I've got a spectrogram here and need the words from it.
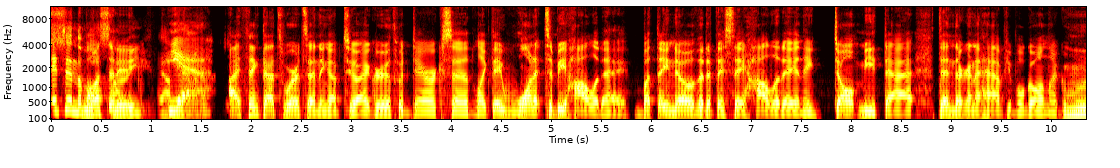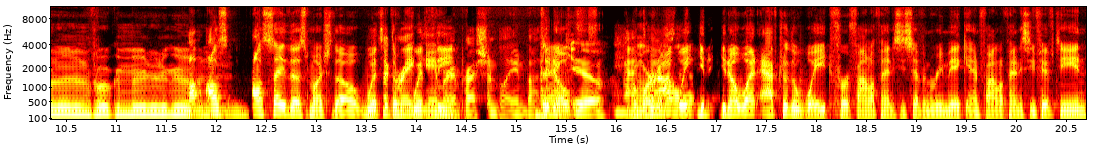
It's in the less than ballpark. a- Yeah. Yeah. I think that's where it's ending up to. I agree with what Derek said. Like they want it to be holiday, but they know that if they say holiday and they don't meet that, then they're gonna have people going like, "Mm, fucking made it again." I'll, I'll I'll say this much though. With That's a the great with gamer the, impression, Blaine. By the you way. know, Thank you. I'm we're not on wait, it. you, you know what? After the wait for Final Fantasy VII remake and Final Fantasy 15,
